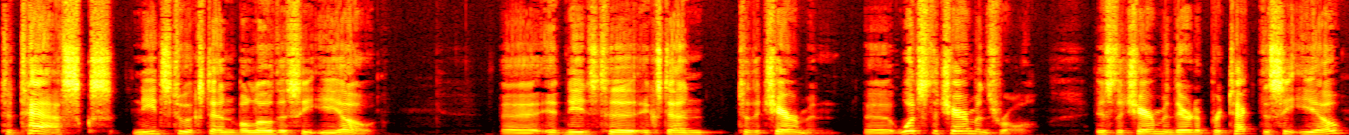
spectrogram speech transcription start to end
to tasks needs to extend below the CEO. Uh, it needs to extend to the chairman. Uh, what's the chairman's role? Is the chairman there to protect the CEO?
